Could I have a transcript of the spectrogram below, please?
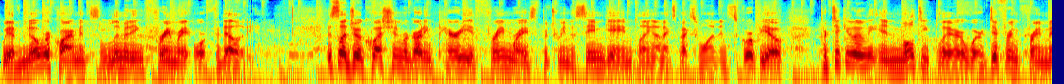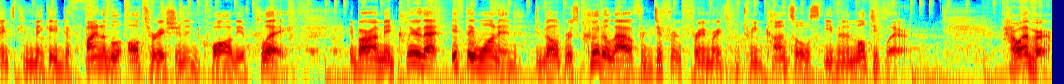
We have no requirements limiting frame rate or fidelity. This led to a question regarding parity of frame rates between the same game playing on Xbox One and Scorpio, particularly in multiplayer where differing frame rates can make a definable alteration in quality of play. Ybarra made clear that, if they wanted, developers could allow for different frame rates between consoles even in multiplayer. However,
